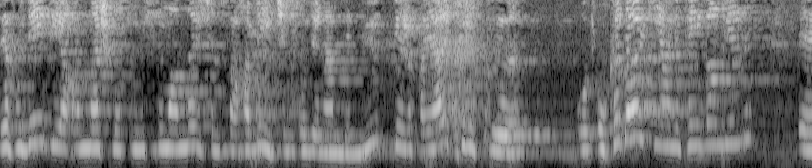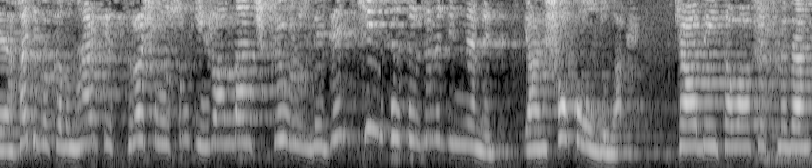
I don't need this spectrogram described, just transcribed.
Ve Hudeybiye Anlaşması Müslümanlar için sahabe için o dönemde büyük bir hayal kırıklığı. O, o kadar ki yani peygamberimiz e, hadi bakalım herkes tıraş olsun ihramdan çıkıyoruz dedi. Kimse sözünü dinlemedi. Yani şok oldular. Kabe'yi tavaf etmeden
